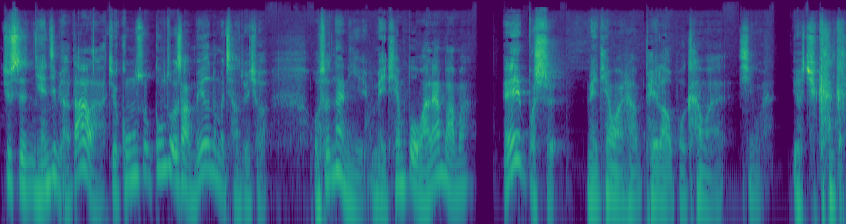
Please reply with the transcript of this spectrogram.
就是年纪比较大了，就工作工作上没有那么强追求。我说那你每天不玩两把吗？哎，不是，每天晚上陪老婆看完新闻又去看看，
